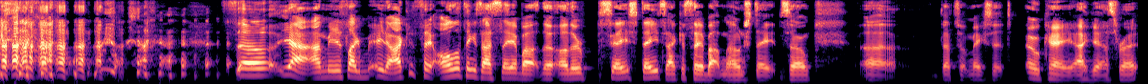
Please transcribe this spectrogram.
so yeah, I mean, it's like you know, I can say all the things I say about the other states, I can say about my own state. So uh, that's what makes it okay, I guess, right?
